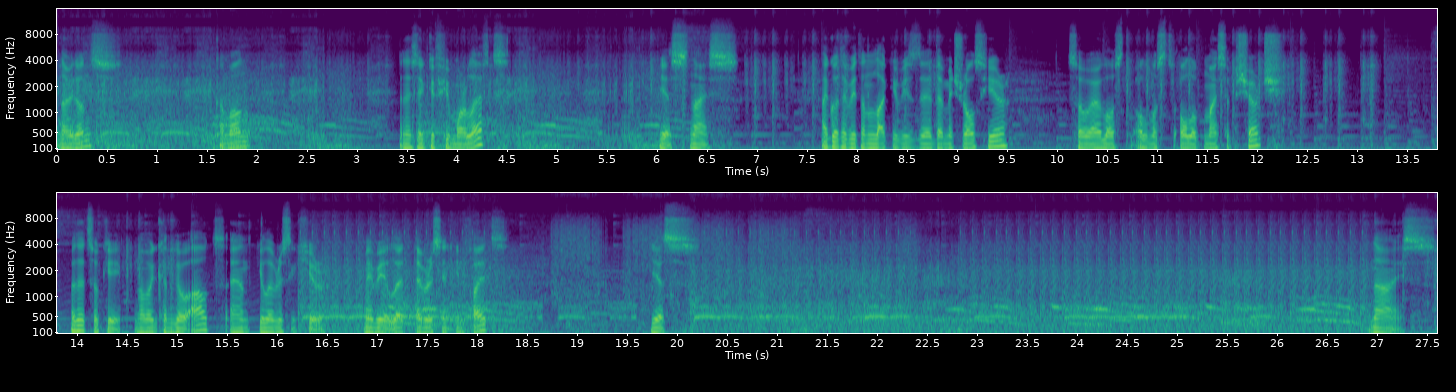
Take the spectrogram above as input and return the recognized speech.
No, we don't. Come on. And I think a few more left. Yes, nice. I got a bit unlucky with the damage rolls here, so I lost almost all of my supercharge. But that's okay, now I can go out and kill everything here. Maybe let everything in fight. Yes. Nice.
